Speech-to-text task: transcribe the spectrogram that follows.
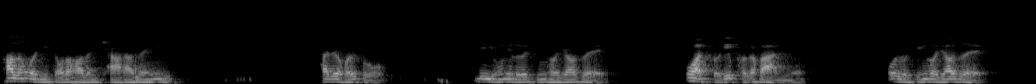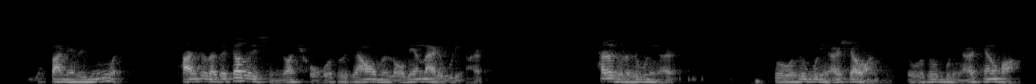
他认为你做得好能抢他生意，他就会说你用的那个进口胶水，我还特地拍个反面，我说进口胶水反面是英文，但是那个胶水的形状确实像我们路边买的五零二，他就说的是五零二，说是五零二小王子，说是五零二天皇。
